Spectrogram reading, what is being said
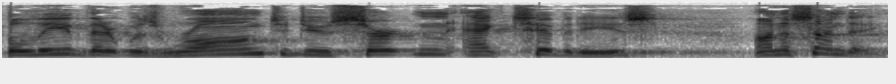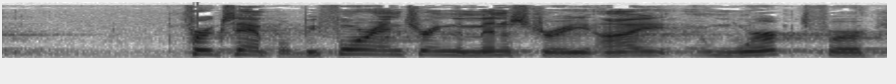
believed that it was wrong to do certain activities on a Sunday. For example, before entering the ministry, I worked for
